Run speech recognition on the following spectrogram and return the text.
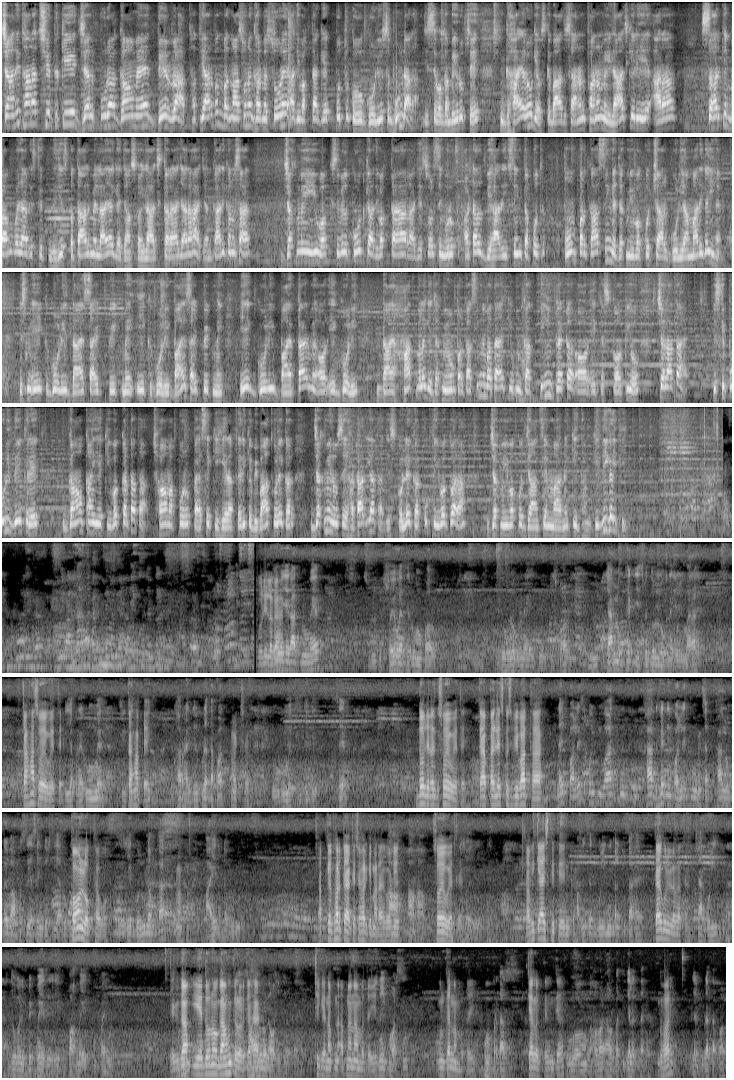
चांदी थाना क्षेत्र के जलपुरा गाँव में देर रात हथियारबंद बदमाशों ने घर में सो रहे अधिवक्ता के पुत्र को गोलियों से भून डाला, जिससे वह गंभीर रूप से घायल हो गया। उसके बाद उसे आनंद फानन में इलाज के लिए आरा शहर के बाबू बाज़ार स्थित निजी अस्पताल में लाया गया, जहाँ उसका इलाज कराया जा रहा है। जानकारी के अनुसार, जख्मी युवक सिविल कोर्ट के अधिवक्ता राजेश्वर सिंह उर्फ़ अटल बिहारी सिंह का पुत्र ओम प्रकाश सिंह है। जख्मी युवक को चार गोलियाँ मारी गई हैं। इसमें एक गोली दाएँ साइड पेट में, एक गोली बाएँ साइड पेट में, एक गोली बाएँ पैर में और एक गोली दाएँ हाथ में लगी। जख्मी ओम प्रकाश सिंह ने बताया कि उनका तीन ट्रैक्टर और एक स्कॉर्पियो चलाता है। इसकी पूरी देख रेख गाँव का ही एक युवक करता था। छह माह पूर्व पैसे की हेरा फेरी के विवाद को लेकर जख्मी ने उसे हटा दिया था, जिसको लेकर उक्त युवक द्वारा जख्मी युवक को जान से मारने की धमकी दी गई थी। गोली लगा। दो बजे रात में सोए हुए थे रूम पर। दो लोगों ने इस पर चार लोग थे जिसमें दो लोग ने गोली मारा। कहाँ सोए हुए थे? ये अपने रूम में। कहाँ पे? घर है दिलपुरा तपा। अच्छा। रूम में खिड़की के से। दो बजे रात को सोए हुए थे? हाँ। क्या पहले से कुछ विवाद था? नहीं पहले से कोई विवाद था ढेर दिन पहले था लोग के आपसी ऐसे ही दोस्ती यार कौन लोग था वो? एक गोलू नाम का हाँ, हाँ। आ एक डब्लू। आपके घर पे आके चढ़ के मारा है गोली हाँ हाँ हाँ। सोए हुए थे? सोए हुए थे। अभी क्या स्थिति है इनका? अभी तक गोली निकल चुका है। क्या गोली लगा था? चार गोली दो गोली पेट में एक पाँव में एक पैर में। एक ये दोनों गाँव ही का लड़का हाँ, दोनों गाँव ही के लड़का है। ठीक है ना अपना अपना नाम बताइए। सुनील कुमार सिंह। उनका नाम बताइए। ओम प्रकाश क्या लगते हैं उनके वो हमारा हमारा भतीजा लगता है। घर? जलपुरा तपा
